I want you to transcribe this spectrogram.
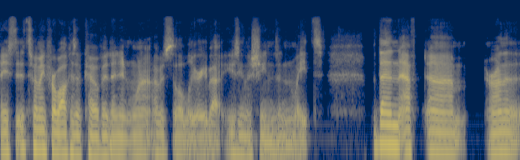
I used to did swimming for a while because of COVID. I didn't want to. I was a little leery about using machines and weights. But then after um, around the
